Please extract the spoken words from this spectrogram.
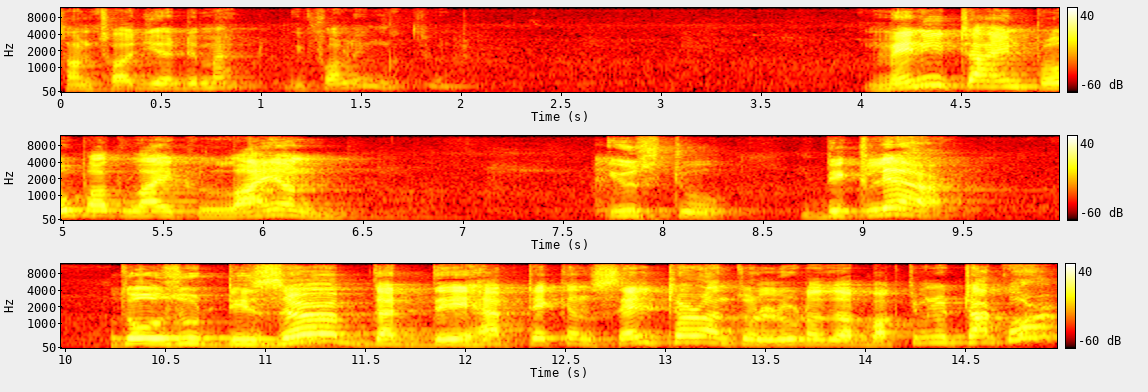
Some Sahajiya demand, we following Bhaktivinoda. Many times Prabhupada like lion used to declare those who deserve that they have taken shelter unto the Lord of the Bhaktivinoda Thakur,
